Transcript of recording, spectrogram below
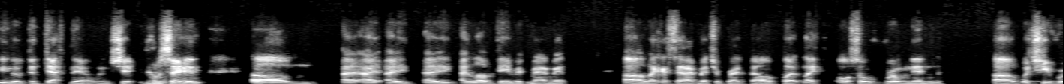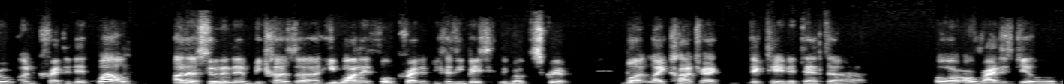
you know the death nail and shit. You know what i'm saying? Um i i i i, love david mamet uh, like I said, I mentioned Red Belt, but like also Ronin, uh, which he wrote uncredited. Well, under a pseudonym because uh, he wanted full credit because he basically wrote the script, but like contract dictated that, uh, or or Writers Guild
